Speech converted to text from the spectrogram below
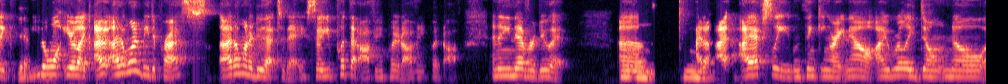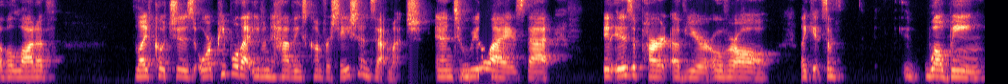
Like yeah. you don't want, you're like, I, I don't want to be depressed. I don't want to do that today. So you put that off and you put it off and you put it off, and then you never do it. Um, mm-hmm. I, I, I actually am thinking right now, I really don't know of a lot of life coaches or people that even have these conversations that much. And to mm-hmm. realize that it is a part of your overall, like it's some well being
